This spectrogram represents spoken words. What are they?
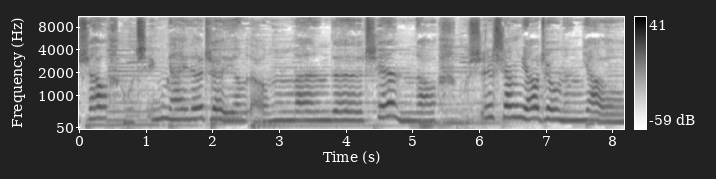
少，我亲爱的，这样浪漫的煎熬，不是想要就能要，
